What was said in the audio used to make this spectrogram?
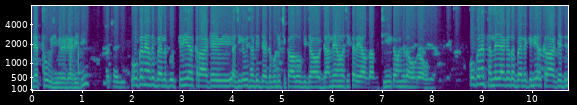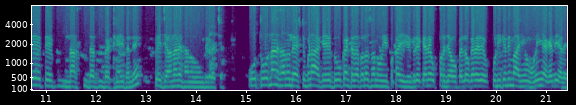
ਡੈਥ ਹੋ ਗਈ ਸੀ ਮੇਰੇ ਡੈਡੀ ਦੀ। ਅੱਛਾ ਜੀ। ਉਹ ਕਹਿੰਦੇ ਉਹਦੇ ਬਿੱਲ ਕਲੀਅਰ ਕਰਾ ਕੇ ਵੀ ਅਸੀਂ ਕਿਹਾ ਵੀ ਸਾਡੀ ਡੈੱਡ ਬੋਡੀ ਚੁਕਾ ਦਿਓ ਵੀ ਜਾਓ ਜਾਣੇ ਹੁਣ ਅਸੀਂ ਘਰੇ ਆਉਦਾ ਵੀ ਠੀਕ ਆ ਹੁਣ ਜਿਹੜਾ ਹੋ ਗਿਆ ਹੋ ਗਿਆ। ਉਹ ਕਹਿੰਦੇ ਥੱਲੇ ਜਾ ਕੇ ਉਹਦਾ ਬਿੱਲ ਕਲੀਅਰ ਕਰਾ ਕੇ ਵੀਰੇ ਤੇ ਨਰਸ ਦਾ ਬੈਠੀਆਂ ਜੀ ਥੱਲੇ ਭੇਜਿਆ ਉਹਨਾਂ ਨੇ ਸਾਨੂੰ ਰੂਮ ਦੇ ਵਿੱਚ। ਉੱਥੋਂ ਉਹਨਾਂ ਨੇ ਸਾਨੂੰ ਲਿਸਟ ਬਣਾ ਕੇ 2 ਘੰਟੇ ਦਾ ਪਹਿਲਾਂ ਸਾਨੂੰ ਹੀ ਭਕਾਈ ਗਏ। ਵੀਰੇ ਕਹਿੰਦੇ ਉੱਪਰ ਜਾਓ ਪਹਿਲਾਂ ਕਹਿੰਦੇ ਕੁੜੀ ਕਹਿੰਦੀ ਮੈਂ ਆਈ ਹੁਣੀ ਆ ਕਹਿੰਦੀ ਹਲੇ।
